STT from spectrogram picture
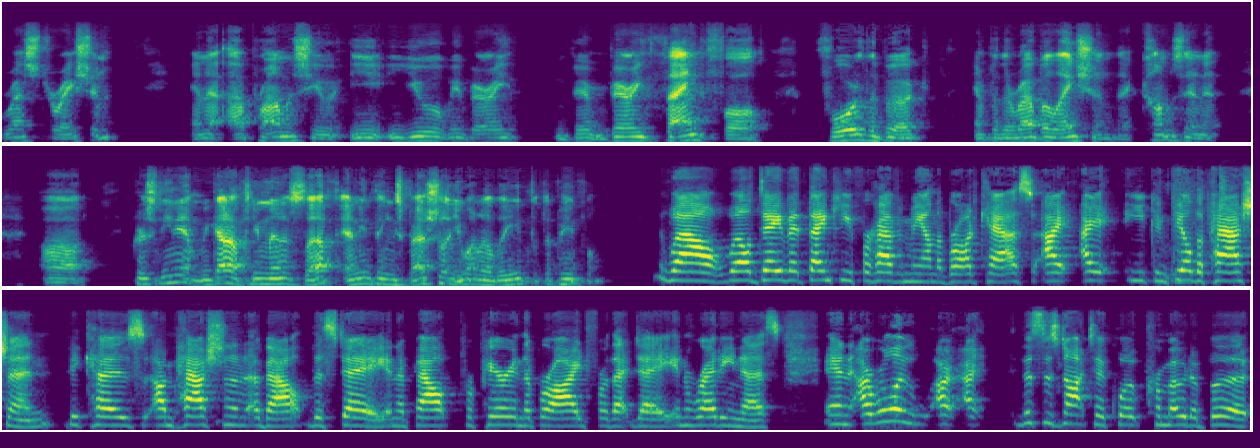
restoration. And I, I promise you, you, you, will be very, very, thankful for the book and for the revelation that comes in it. Uh, Christina, we got a few minutes left. Anything special you want to leave with the people? Well, Well, David, thank you for having me on the broadcast. I, I, you can feel the passion because I'm passionate about this day and about preparing the bride for that day in readiness. And I really, I, this is not to quote promote a book,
